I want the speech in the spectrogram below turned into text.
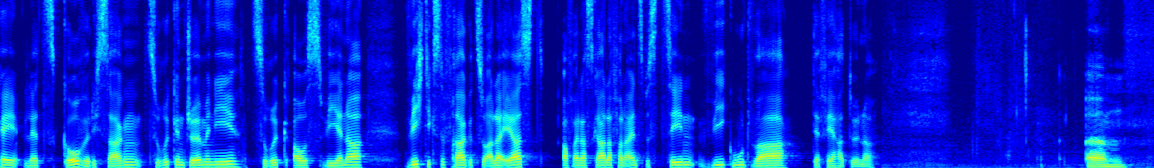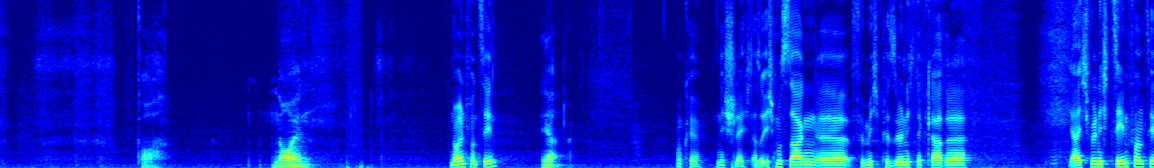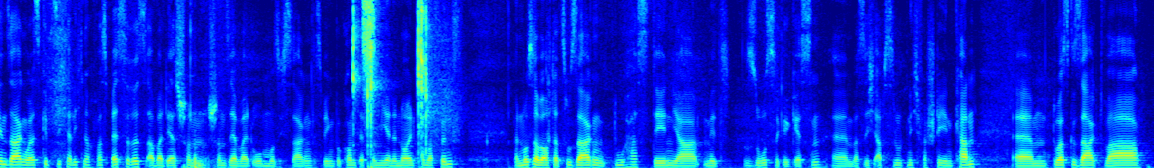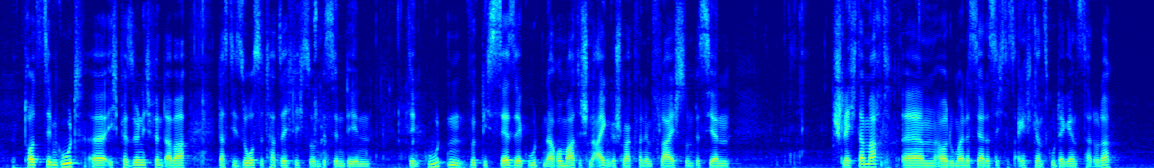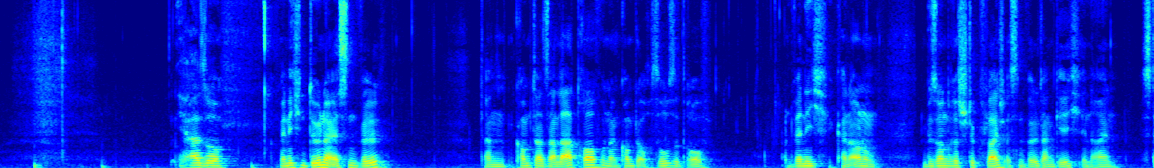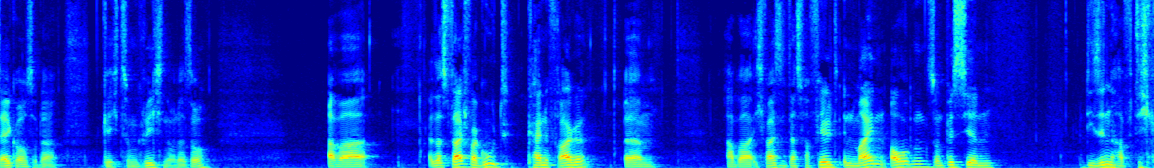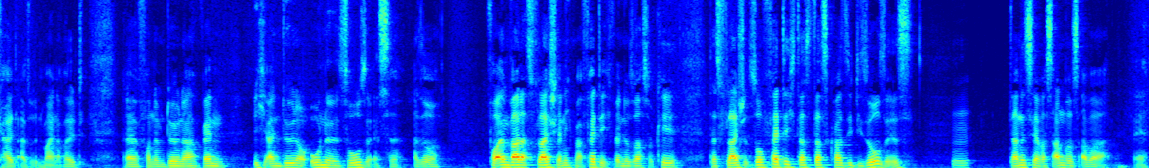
Okay, let's go, würde ich sagen. Zurück in Germany, zurück aus Vienna. Wichtigste Frage zuallererst, auf einer Skala von 1 bis 10, wie gut war der Ferhat-Döner? Ähm, boah, 9. 9 von 10? Ja. Okay, nicht schlecht. Also ich muss sagen, äh, für mich persönlich eine klare, ja, ich will nicht 10 von 10 sagen, weil es gibt sicherlich noch was Besseres, aber der ist schon, schon sehr weit oben, muss ich sagen. Deswegen bekommt er von mir eine 9,5. Man muss aber auch dazu sagen, du hast den ja mit Soße gegessen, äh, was ich absolut nicht verstehen kann. Ähm, du hast gesagt, war trotzdem gut. Äh, ich persönlich finde aber, dass die Soße tatsächlich so ein bisschen den, den guten, wirklich sehr, sehr guten aromatischen Eigengeschmack von dem Fleisch so ein bisschen schlechter macht. Ähm, aber du meintest ja, dass sich das eigentlich ganz gut ergänzt hat, oder? Ja, also, wenn ich einen Döner essen will, dann kommt da Salat drauf und dann kommt da auch Soße drauf. Und wenn ich, keine Ahnung, ein besonderes Stück Fleisch essen will, dann gehe ich in ein Steakhouse oder gehe ich zum Griechen oder so. Aber, also das Fleisch war gut, keine Frage. Ähm, aber ich weiß nicht, das verfehlt in meinen Augen so ein bisschen die Sinnhaftigkeit, also in meiner Welt, äh, von einem Döner, wenn ich einen Döner ohne Soße esse. Also vor allem war das Fleisch ja nicht mal fettig. Wenn du sagst, okay, das Fleisch ist so fettig, dass das quasi die Soße ist, mhm. dann ist ja was anderes, aber äh.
